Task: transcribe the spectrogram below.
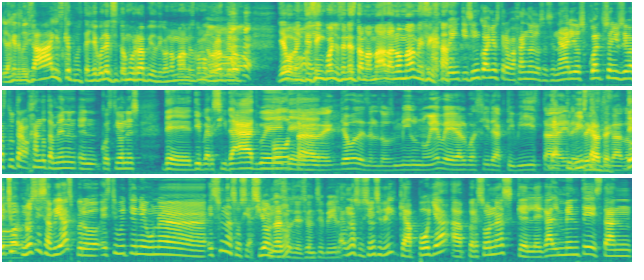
Y la gente me dice, ay, es que pues te llegó el éxito muy rápido. Digo, no mames, ¿cómo muy No. rápido? Llevo No, 25 años en esta mamada, no mames, hija. 25 años trabajando en los escenarios. ¿Cuántos años llevas tú trabajando también en, en cuestiones de diversidad, güey? Puta, de, de- llevo desde el 2009, algo así, de activista. de y activista. Fíjate. investigador. De hecho, no sé si sabías, pero este güey tiene una... Es una asociación, Una ¿no? asociación civil. Una asociación civil que apoya a personas que legalmente están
